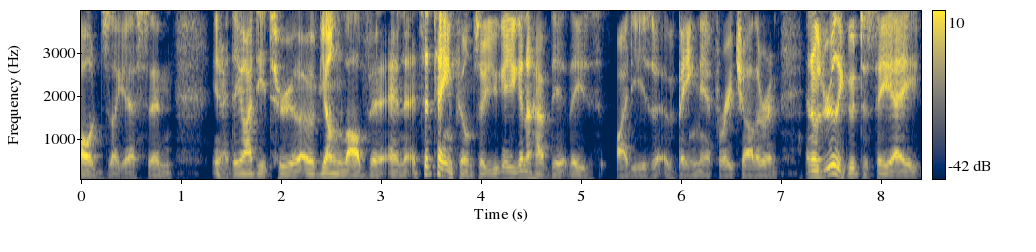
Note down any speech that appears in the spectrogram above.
odds, I guess. And, you know, the idea too of young love, and it's a team film, so you're, you're going to have the, these ideas of being there for each other. And, and it was really good to see a,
